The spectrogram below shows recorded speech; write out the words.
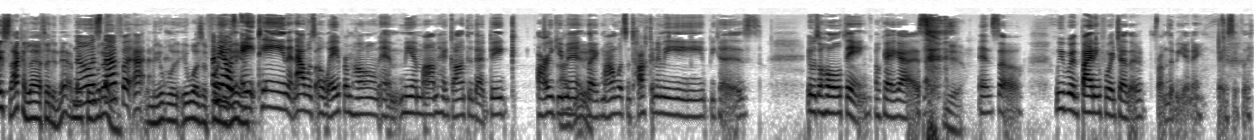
It's I can laugh at it now. I mean, No, it's whatever. not for. I, I mean, it was it wasn't. I mean, I was then. 18 and I was away from home, and me and mom had gone through that big argument. Like, mom wasn't talking to me because it was a whole thing. Okay, guys. Yeah, and so we were fighting for each other from the beginning, basically.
